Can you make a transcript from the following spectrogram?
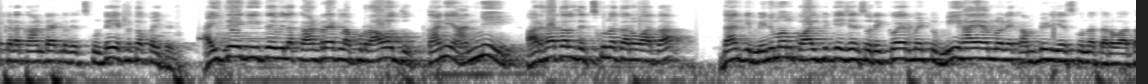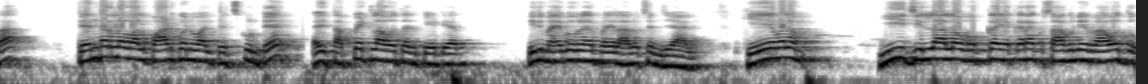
ఇక్కడ కాంట్రాక్ట్లు తెచ్చుకుంటే ఎట్లా తప్పు అవుతుంది? అయితే గీతే వీళ్ళ కాంట్రాక్ట్లు అప్పుడు రావద్దు. కానీ అన్ని అర్హతలు తెచ్చుకున్న తర్వాత దానికి మినిమం క్వాలిఫికేషన్స్ రిక్వైర్మెంట్ మీ హయాంలోనే కంప్లీట్ చేసుకున్న తర్వాత టెండర్లో వాళ్ళు పాడుకొని వాళ్ళు తెచ్చుకుంటే అది తప్పెట్లా అవుతుంది కేటీఆర్? ఇది మహబూబ్ నగర్ ప్రజలు ఆలోచన చేయాలి. కేవలం ఈ జిల్లాలో ఒక్క ఎకరాకు సాగునీరు రావద్దు.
